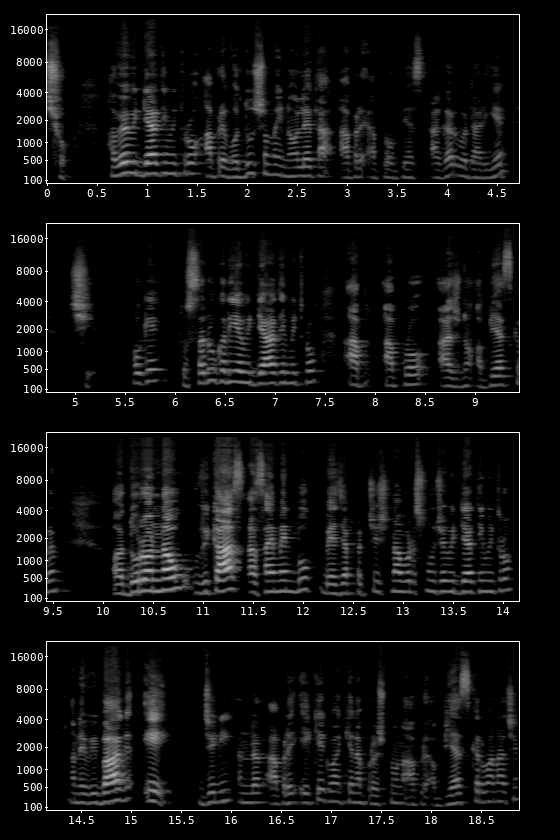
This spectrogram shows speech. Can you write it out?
છો. હવે વિદ્યાર્થી મિત્રો, આપણે વધુ સમય ન લેતા આપણે આપણો અભ્યાસ આગળ વધારીએ છીએ. ઓકે? તો શરૂ કરીએ વિદ્યાર્થી મિત્રો, આપ, આપણો આજનો અભ્યાસક્રમ. ધોરણ નવ, વિકાસ અસાઇનમેન્ટ બુક બે હજાર પચીસના વર્ષનું છે વિદ્યાર્થી મિત્રો. અને વિભાગ એ જેની અંદર આપણે એક એક વાક્યના પ્રશ્નોનો આપણે અભ્યાસ કરવાના છે,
